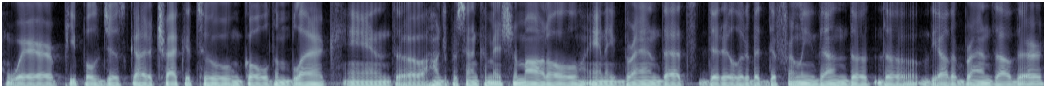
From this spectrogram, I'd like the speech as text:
where people just got attracted to gold and black and uh, 100% commission model and a brand that did it a little bit differently than the, the, the other brands out there.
